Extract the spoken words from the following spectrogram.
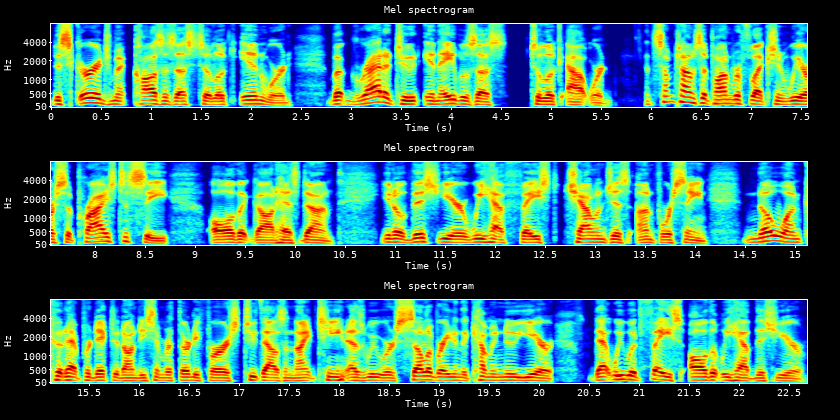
Discouragement causes us to look inward, but gratitude enables us to look outward. And sometimes upon reflection, we are surprised to see all that God has done. You know, this year we have faced challenges unforeseen. No one could have predicted on December 31st, 2019, as we were celebrating the coming new year, that we would face all that we have this year.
